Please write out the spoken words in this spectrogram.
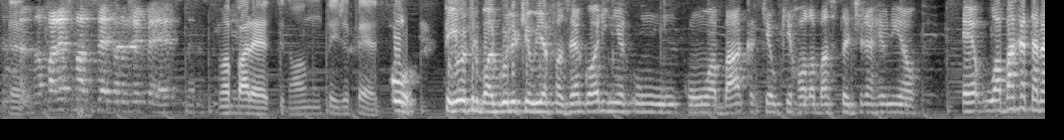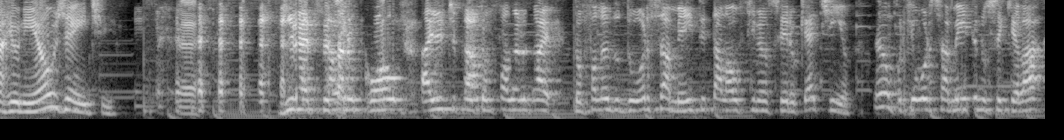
chefe. Não aparece uma seta no GPS, né? Não aparece, não, não tem GPS. Pô, tem outro bagulho que eu ia fazer agora com, com o Abaca, que é o que rola bastante na reunião. É, o Abaca tá na reunião, gente? É. Direto, você tá no call, aí tipo, estão falando, ai, falando do orçamento e tá lá o financeiro quietinho. Não, porque o orçamento não sei o que lá.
